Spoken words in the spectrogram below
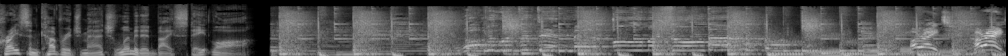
Price and coverage match limited by state law. All right. All right.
